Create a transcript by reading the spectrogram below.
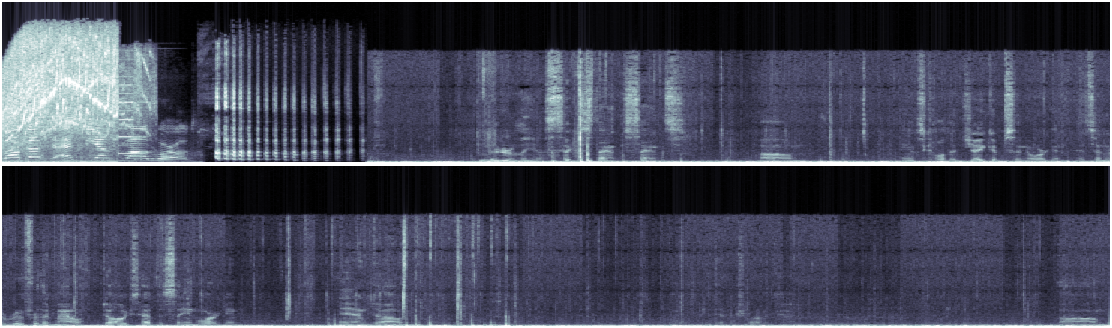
Welcome to SDM's Wild World. literally a sixth sense. Um, and it's called a Jacobson organ. It's in the roof of their mouth. Dogs have the same organ. And um, beat that truck. Um,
